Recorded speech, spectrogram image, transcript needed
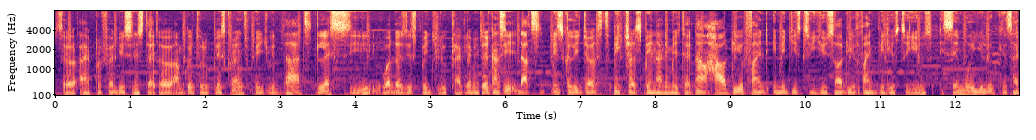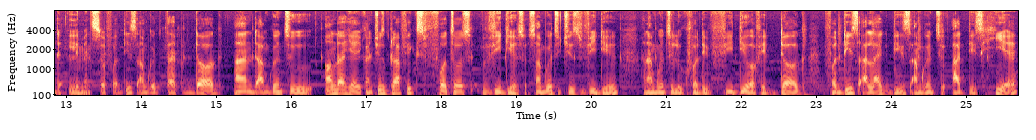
So I prefer this instead. So I'm going to replace current page with that. Let's see what does this page look like. Let me so you can see that's basically just pictures being animated. Now, how do you find images to use? How do you find videos to use? The same way you look inside the elements. So for this, I'm going to type dog and I'm going to under here you can choose graphics, photos, videos. So I'm going to choose video and I'm going to look for the video of a dog. For this, I like this. I'm going to add this here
